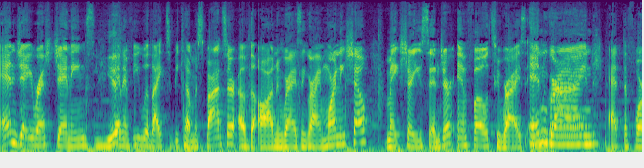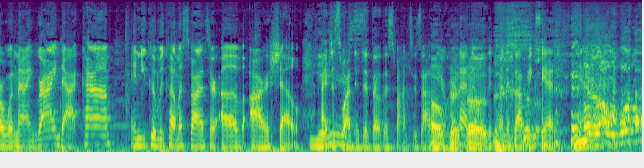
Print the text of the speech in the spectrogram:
and J. Rush Jennings. Yep. And if you would like to become a sponsor of the all new Rise and Grind Morning Show, make sure you send your info to Rise and, And Grind, Grind. at the 419grind.com and you can become a sponsor of our show. I just wanted to throw the sponsors out there. We're not done uh, with the trending topics yet. I was wondering,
